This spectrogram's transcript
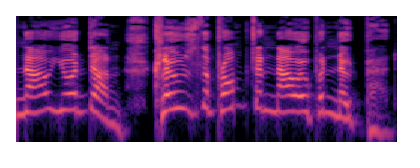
now you're done. Close the prompt and now open Notepad.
